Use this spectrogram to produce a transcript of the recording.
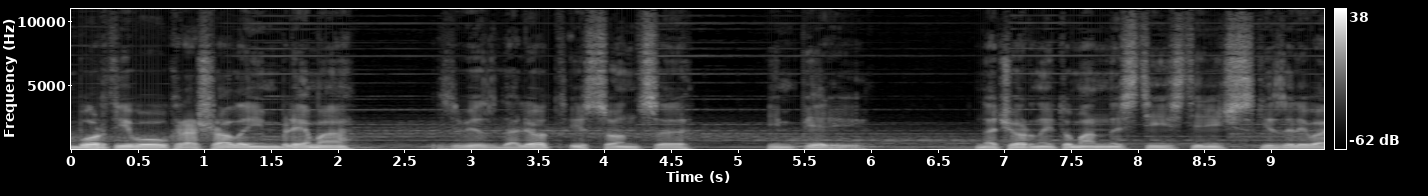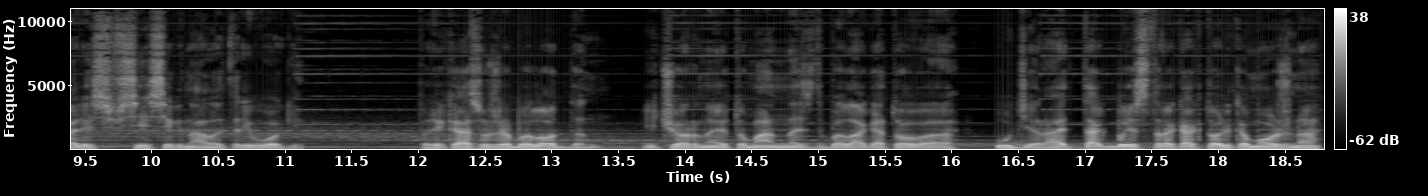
Борт его украшала эмблема «Звездолет и солнце империи». На черной туманности истерически заливались все сигналы тревоги. Приказ уже был отдан, и черная туманность была готова удирать так быстро, как только можно,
